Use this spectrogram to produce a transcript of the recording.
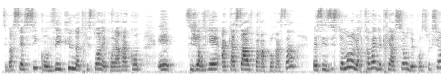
c'est par celle-ci qu'on véhicule notre histoire et qu'on la raconte. Et si je reviens à Cassav par rapport à ça, ben c'est justement leur travail de création, de construction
